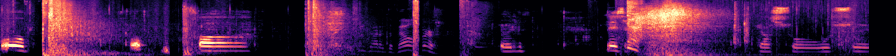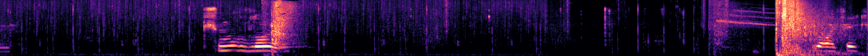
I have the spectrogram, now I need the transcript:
Hop. Hop. Aa. She's not a developer. Öldüm. Neyse. Ya soğuk şey. Kim vurdu lan? Vay fake.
